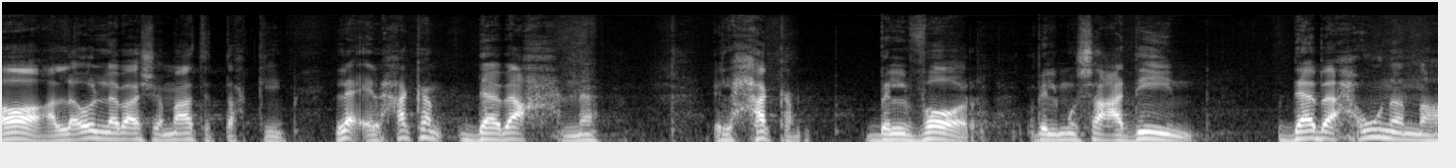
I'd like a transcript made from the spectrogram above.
آه علقوا لنا بقى شماعه التحكيم. لا الحكم ذبحنا الحكم بالفار بالمساعدين ذبحونا النهارده.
